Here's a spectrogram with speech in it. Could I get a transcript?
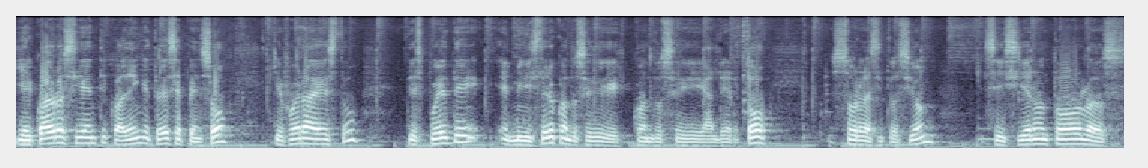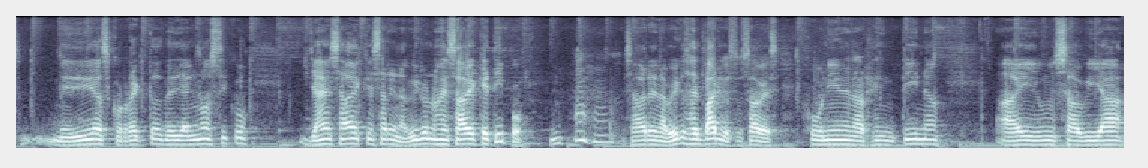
y el cuadro es idéntico a dengue, entonces se pensó que fuera esto. Después de el ministerio cuando se, cuando se alertó sobre la situación, se hicieron todas las medidas correctas de diagnóstico, ya se sabe que es arenavirus, no se sabe qué tipo. Uh arenavirus hay varios, tú sabes, Junín en Argentina, hay un Sabia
